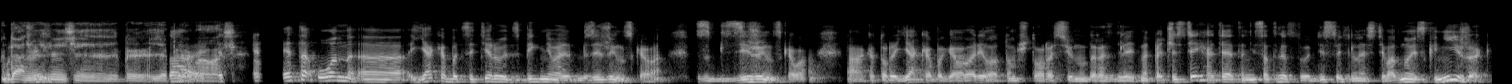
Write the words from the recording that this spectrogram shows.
Вот да, ну извините, я да, прервал вас. Это, это он э, якобы цитирует Збигнева Бзижинского, Бзижинского, э, который якобы говорил о том, что Россию надо разделить на пять частей, хотя это не соответствует действительности. В одной из книжек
